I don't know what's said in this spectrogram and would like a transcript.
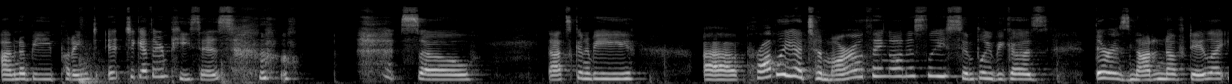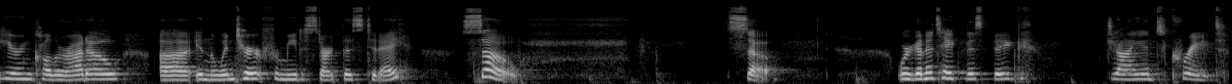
I'm gonna be putting it together in pieces. so that's gonna be uh, probably a tomorrow thing, honestly, simply because there is not enough daylight here in Colorado uh, in the winter for me to start this today. So, so we're gonna take this big giant crate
